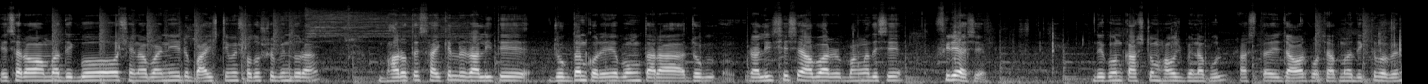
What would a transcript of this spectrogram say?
এছাড়াও আমরা দেখব সেনাবাহিনীর বাইশ টিমের সদস্যবৃন্দরা ভারতের সাইকেল র্যালিতে যোগদান করে এবং তারা যোগ র্যালির শেষে আবার বাংলাদেশে ফিরে আসে। দেখুন, কাস্টম হাউস বেনাপুল, রাস্তায় যাওয়ার পথে আপনারা দেখতে পাবেন।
